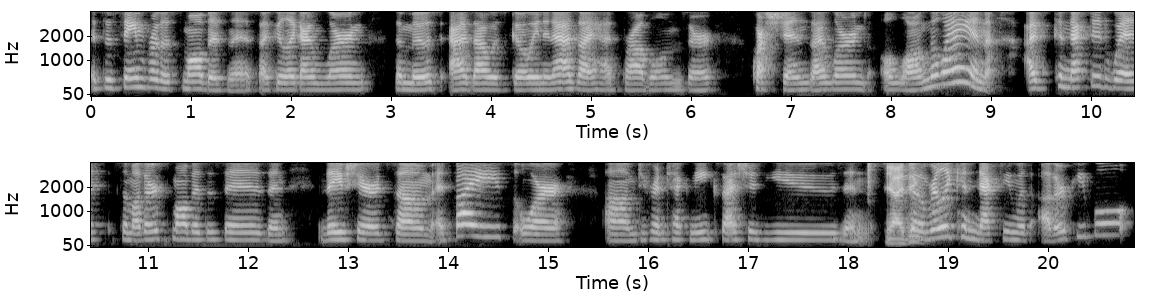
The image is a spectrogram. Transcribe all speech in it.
it's the same for the small business. I feel like I learned the most as I was going and as I had problems or questions, I learned along the way. And I've connected with some other small businesses and they've shared some advice or um, different techniques I should use. And Yeah, I so think really connecting with other people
